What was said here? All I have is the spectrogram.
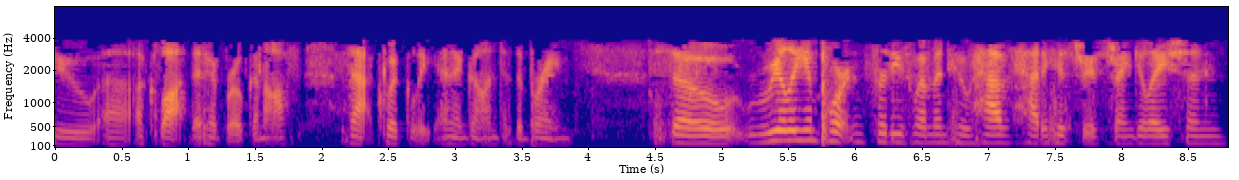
to uh, a clot that had broken off that quickly and had gone to the brain. So really important for these women who have had a history of strangulation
